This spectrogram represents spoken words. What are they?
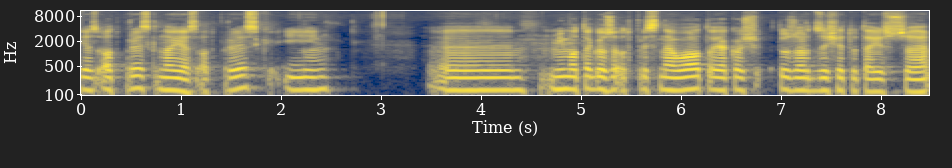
Jest odprysk, no jest odprysk i yy, mimo tego, że odprysnęło, to jakoś dużo rdzy się tutaj jeszcze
